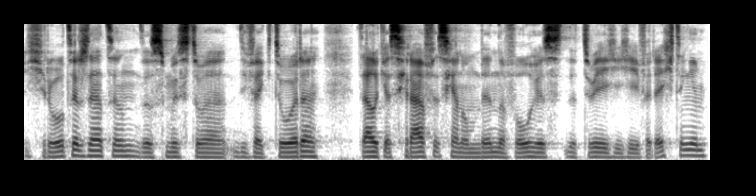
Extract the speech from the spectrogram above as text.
groter zetten. Dus moesten we die vectoren telkens grafisch gaan ontbinden volgens de twee gegeven richtingen.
